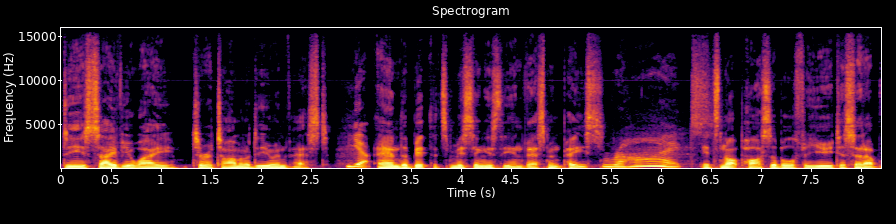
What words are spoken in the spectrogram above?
do you save your way to retirement or do you invest? yeah. And the bit that's missing is the investment piece. Right. It's not possible for you to set up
